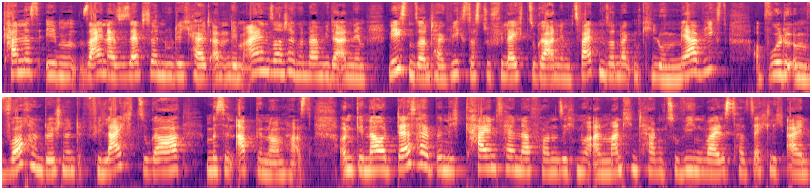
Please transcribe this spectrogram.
kann es eben sein, also selbst wenn du dich halt an dem einen Sonntag und dann wieder an dem nächsten Sonntag wiegst, dass du vielleicht sogar an dem zweiten Sonntag ein Kilo mehr wiegst, obwohl du im Wochendurchschnitt vielleicht sogar ein bisschen abgenommen hast. Und genau deshalb bin ich kein Fan davon, sich nur an manchen Tagen zu wiegen, weil es tatsächlich ein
